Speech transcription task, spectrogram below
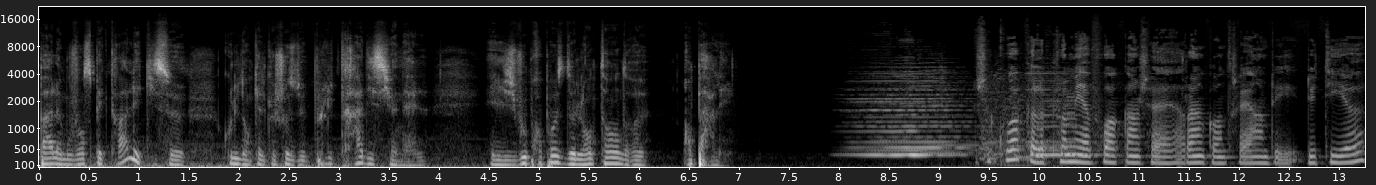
pas à la mouvance spectrale et qui se coule dans quelque chose de plus traditionnel, et je vous propose de l'entendre en parler. Je crois que la première fois quand j'ai rencontré Andy Dutilleux,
